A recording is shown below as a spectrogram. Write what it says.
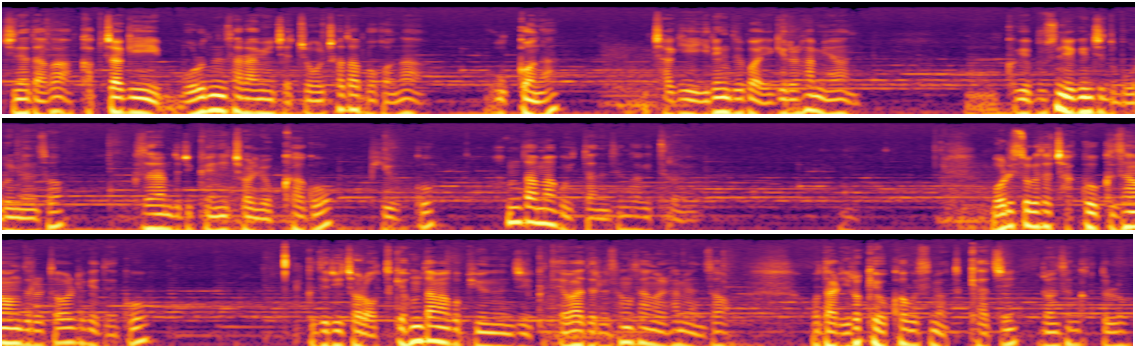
지내다가 갑자기 모르는 사람이 제 쪽을 쳐다보거나 웃거나 자기의 일행들과 얘기를 하면 음, 그게 무슨 얘기인지도 모르면서 그 사람들이 괜히 절 욕하고 비웃고 험담하고 있다는 생각이 들어요. 음, 머릿속에서 자꾸 그 상황들을 떠올리게 되고 그들이 저를 어떻게 험담하고 비우는지 그 대화들을 상상을 하면서 어, 날 이렇게 욕하고 있으면 어떻게 하지? 이런 생각들로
